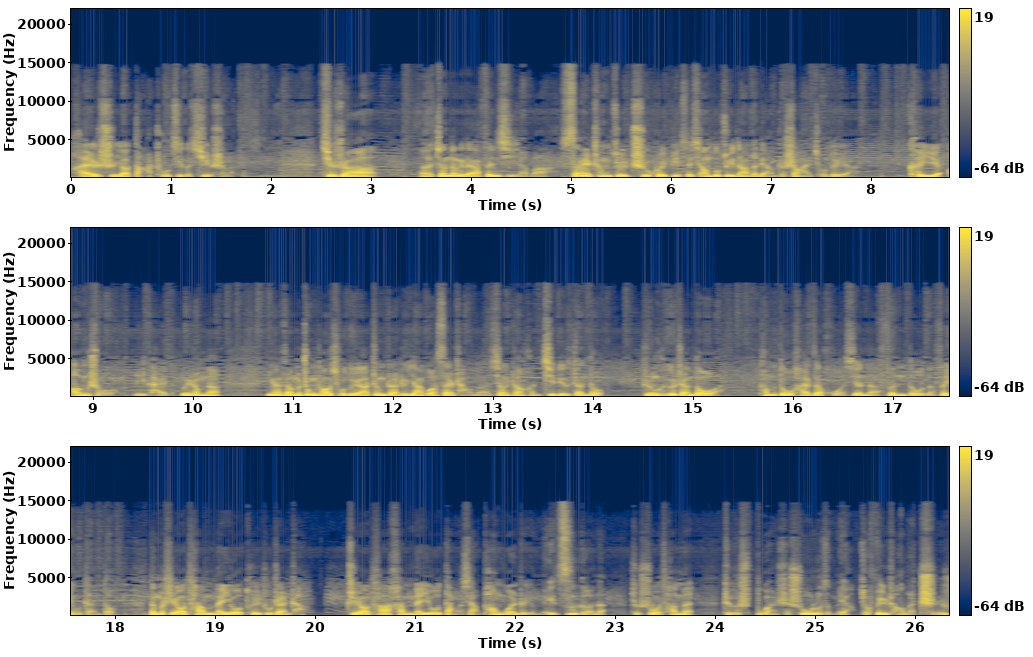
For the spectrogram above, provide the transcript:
还是要打出自己的气势来。其实啊。呃，江南给大家分析一下吧。赛程最吃亏、比赛强度最大的两支上海球队啊，可以昂首离开的。为什么呢？你看咱们中超球队啊，征战这个亚冠赛场呢，像一场很激烈的战斗。任何一个战斗啊，他们都还在火线的奋斗的奋勇战斗。那么只要他没有退出战场，只要他还没有倒下，旁观者就没资格呢，就说他们这个不管是输了怎么样，就非常的耻辱。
